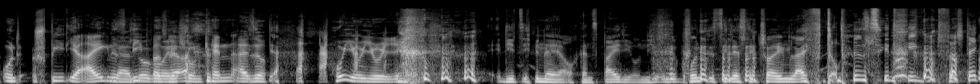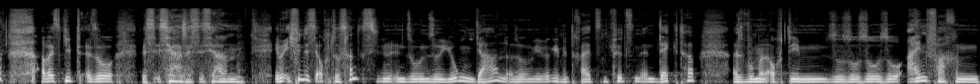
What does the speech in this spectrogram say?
und spielt ihr eigenes ja, Lied, Logo, was wir schon kennen. Also huiuiui. Dietz, ich bin da ja auch ganz bei dir und nicht ohne Grund ist die Leslie Choying Live Doppel-CD gut versteckt. Aber es gibt, also, das ist ja, das ist ja, ich finde es ja auch interessant, dass ich in so, in so jungen Jahren, also irgendwie wirklich mit 13, 14 entdeckt habe, also wo man auch dem so, so, so, so einfachen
